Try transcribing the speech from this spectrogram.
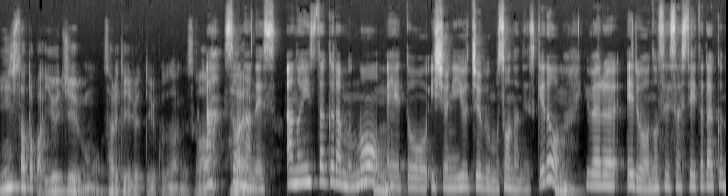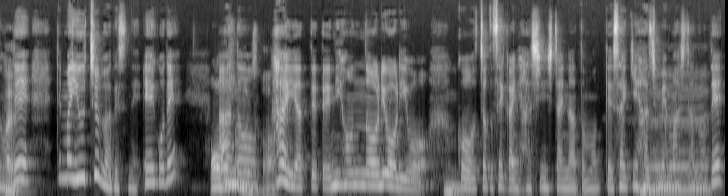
インスタとか YouTube もされているということなんですが。あ、そうなんでです。あの、インスタグラムも、うんえっ、と、一緒に YouTube もそうなんですけど、うん URL を載せさせていただくので、はで、まあ YouTube はですね、英語で、あの。はい、やってて、日本の料理を、うんこう、ちょっと世界に発信したいなと思って、最近始めましたので、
